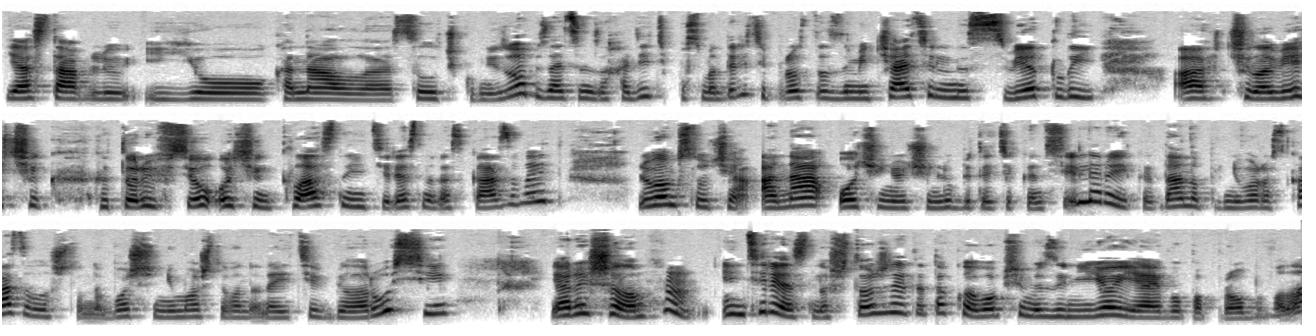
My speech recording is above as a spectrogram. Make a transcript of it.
я оставлю ее канал, э, ссылочку внизу, обязательно заходите, посмотрите, просто замечательный свет светлый а, человечек, который все очень классно и интересно рассказывает. В любом случае, она очень-очень любит эти консилеры, и когда она про него рассказывала, что она больше не может его найти в Беларуси, я решила, хм, интересно, что же это такое? В общем, из-за нее я его попробовала,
